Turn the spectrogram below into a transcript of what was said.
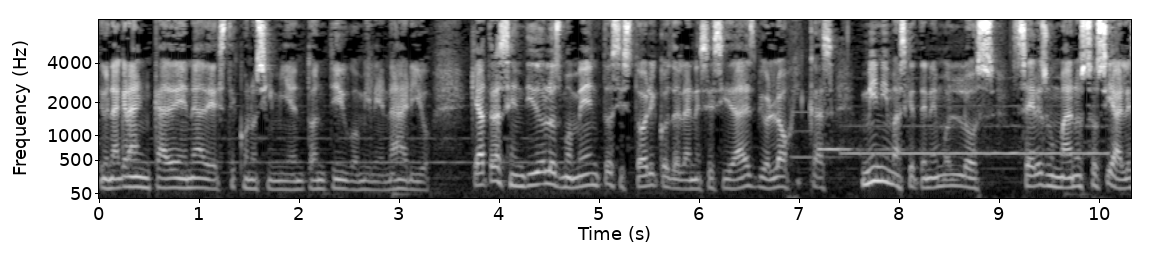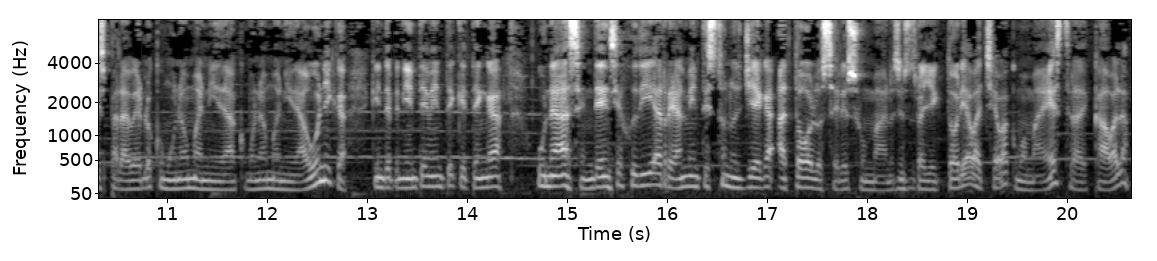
de una gran cadena de este conocimiento antiguo, milenario, que ha trascendido los momentos históricos de las necesidades biológicas mínimas que tenemos los seres humanos sociales para verlo como una humanidad, como una humanidad única, que independientemente que tenga una ascendencia judía, realmente esto nos llega a todos los seres humanos. En su trayectoria, Bacheva como maestra de Cábala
